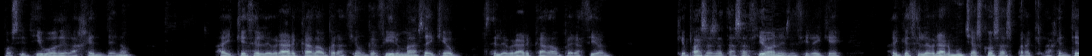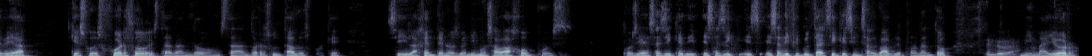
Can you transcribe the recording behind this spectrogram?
positivo de la gente, ¿no? Hay que celebrar cada operación que firmas, hay que celebrar cada operación que pasas a tasación, es decir, hay que, hay que celebrar muchas cosas para que la gente vea que su esfuerzo está dando, está dando resultados, porque si la gente nos venimos abajo, pues, pues ya esa, sí que, esa, esa dificultad sí que es insalvable. Por lo tanto, mi mayor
